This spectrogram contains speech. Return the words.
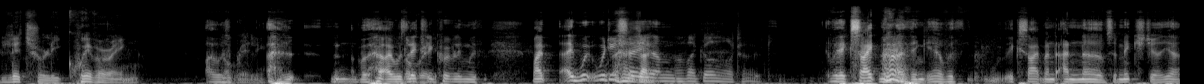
literally quivering. I was Not really. I was Not literally really. quivering with my, would you say? Like, um, oh my god! With excitement, I think. Yeah, with excitement and nerves, a mixture. Yeah.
